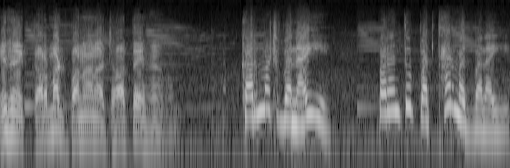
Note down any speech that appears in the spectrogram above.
इन्हें कर्मठ बनाना चाहते हैं हम। कर्मठ बनाइए परंतु पत्थर मत बनाइए।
